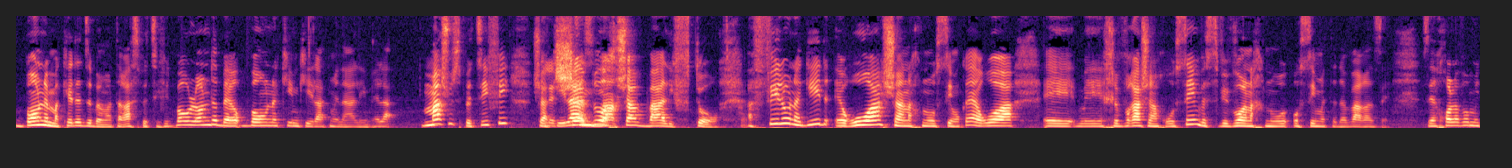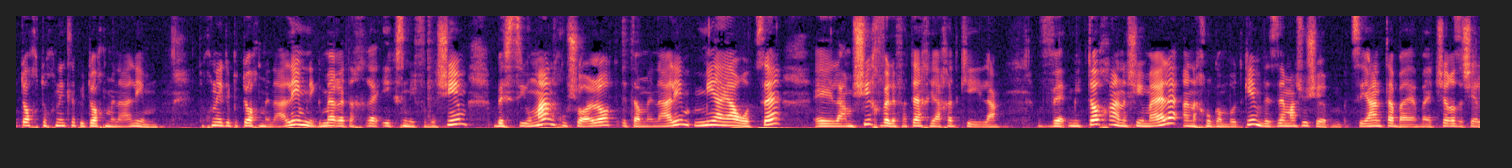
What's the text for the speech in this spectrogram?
בואו נמקד את זה במטרה ספציפית. בואו לא נדבר, בואו נקים קהילת מנהלים, אלא משהו ספציפי שהקהילה הזו מה? עכשיו באה לפתור. אפילו נגיד אירוע שאנחנו עושים, אוקיי? אירוע אה, חברה שאנחנו עושים וסביבו אנחנו עושים את הדבר הזה. זה יכול לבוא מתוך תוכנית לפיתוח מנהלים. תוכנית לפיתוח מנהלים נגמרת אחרי איקס מפגשים, בסיומה אנחנו שואלות את המנהלים מי היה רוצה אה, להמשיך ולפתח יחד קהילה. ומתוך האנשים האלה אנחנו גם בודקים, וזה משהו שציינת בהקשר הזה של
